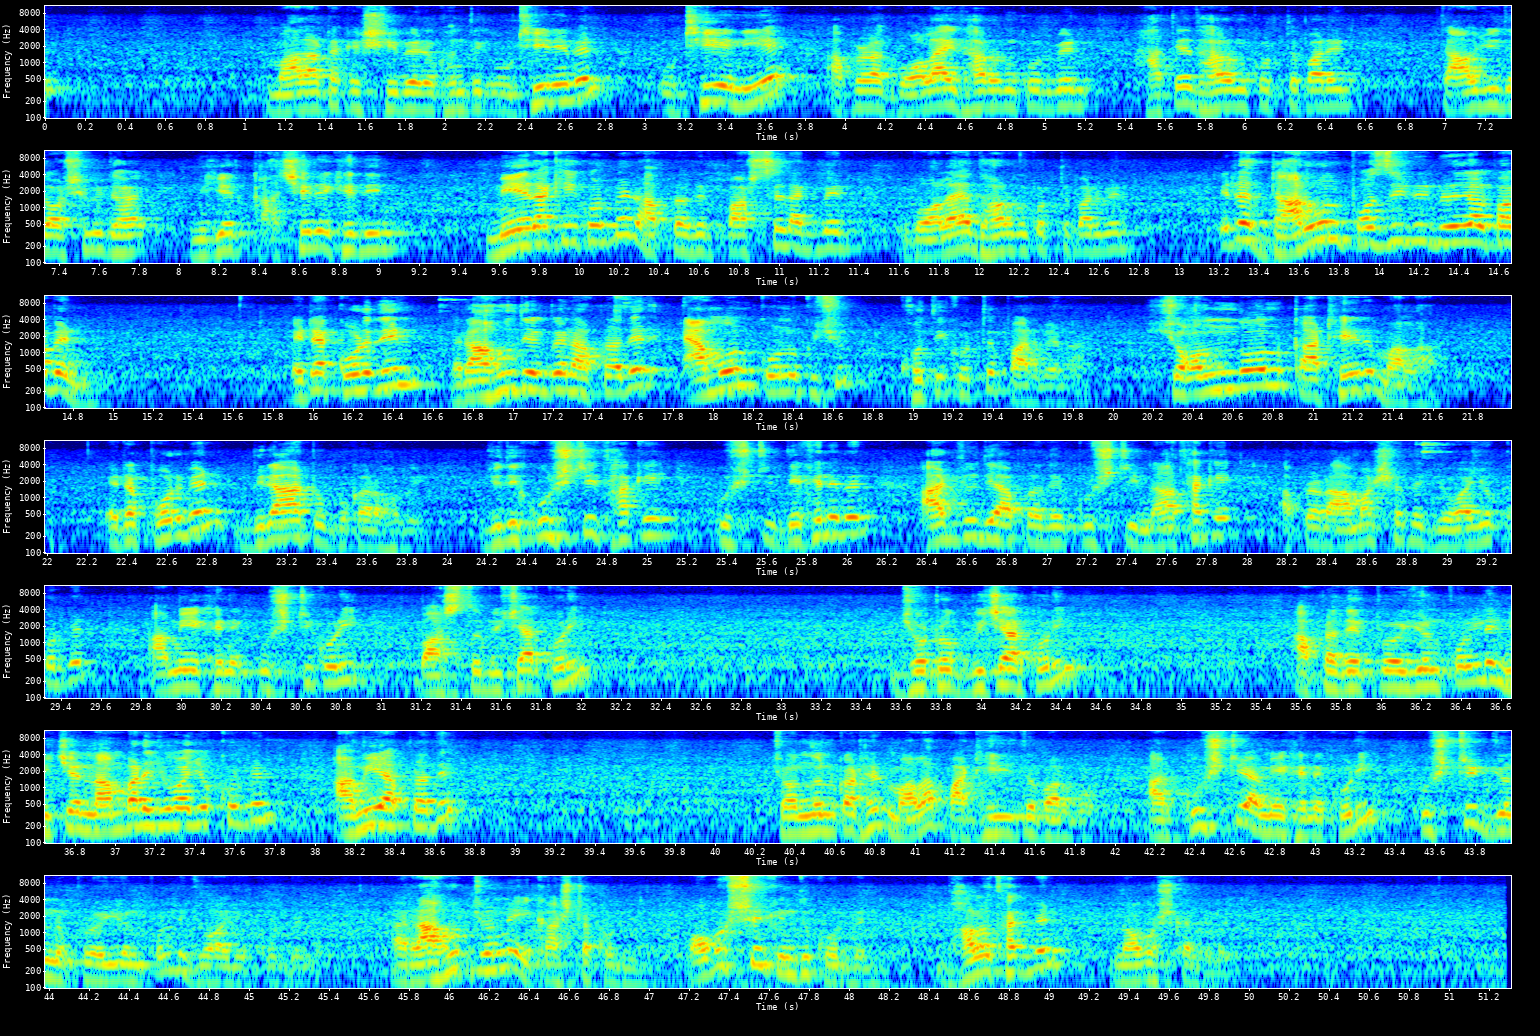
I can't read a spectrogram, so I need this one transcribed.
মালাটাকে শিবের ওখান থেকে উঠিয়ে নেবেন। উঠিয়ে নিয়ে আপনারা গলায় ধারণ করবেন, হাতে ধারণ করতে পারেন। তাও যদি অসুবিধা হয়, নিজের কাছে রেখে দিন। মেয়েরা কী করবেন? আপনাদের পার্সে রাখবেন, গলায় ধারণ করতে পারবেন। এটা দারুণ পজিটিভ রেজাল্ট পাবেন। এটা করে দিন, রাহু দেখবেন আপনাদের এমন কোনো কিছু ক্ষতি করতে পারবে না। চন্দন কাঠের মালা। এটা পরবেন, বিরাট উপকার হবে। যদি কুষ্টি থাকে, কুষ্টি দেখে নেবেন। আর যদি আপনাদের কুষ্টি না থাকে, আপনারা আমার সাথে যোগাযোগ করবেন। আমি এখানে কুষ্টি করি বাস্তু বিচার করি। ঝোটক বিচার করি। আপনাদের প্রয়োজন পড়লে নিচের নাম্বারে যোগাযোগ করবেন। আমি আপনাদের চন্দন কাঠের মালা পাঠিয়ে দিতে পারব। আর কুষ্টি আমি এখানে করি। কুষ্টির জন্য প্রয়োজন পড়লে যোগাযোগ করবেন। আর রাহুর জন্য এই কাজটা করবেন অবশ্যই কিন্তু করবেন। ভালো থাকবেন। নমস্কার। বলুন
